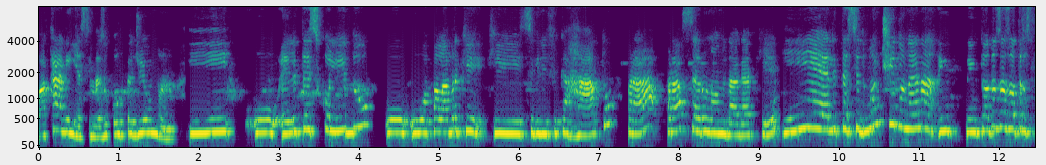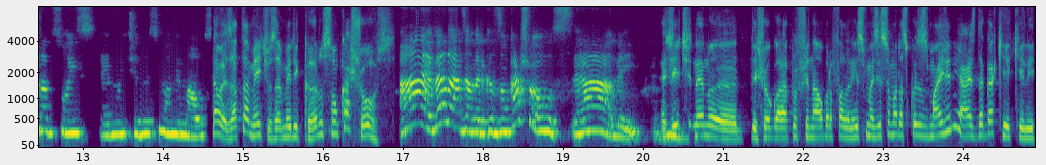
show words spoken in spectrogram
A carinha, assim, mas o corpo é de humano. E o, ele ter escolhido o, o, a palavra que, que significa rato para ser o nome da HQ e ele ter sido mantido né, na, em, em, todas as outras traduções. É mantido esse nome mouse. Não, exatamente. Os americanos são cachorros. Ah, é verdade. Os americanos são cachorros. Ah, olha aí. A gente né, no, deixou agora para o final para falar nisso, mas isso é uma das coisas mais geniais da HQ, que ele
